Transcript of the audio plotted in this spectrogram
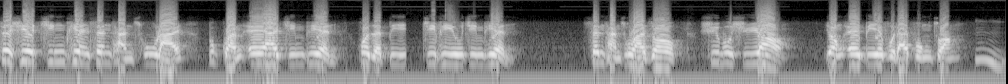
这些晶片生产出来，不管 AI 晶片或者 B GPU 晶片生产出来之后，需不需要用 ABF 来封装？嗯。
